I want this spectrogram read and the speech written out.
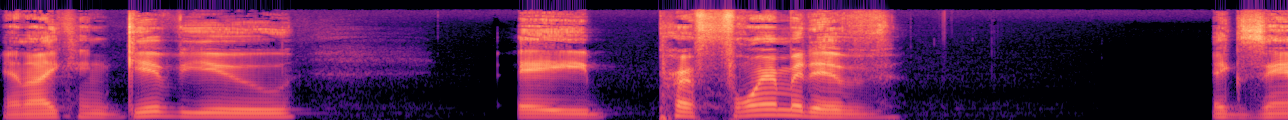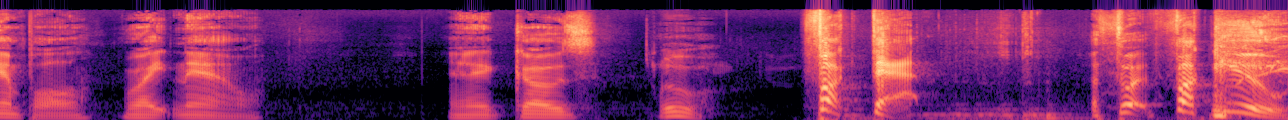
and I can give you a performative example right now. And it goes, Ooh. fuck that! Author- fuck you!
